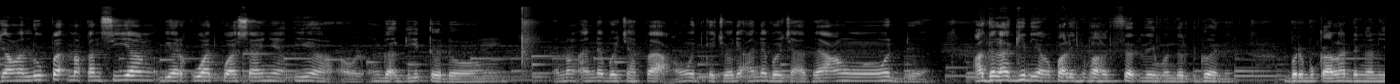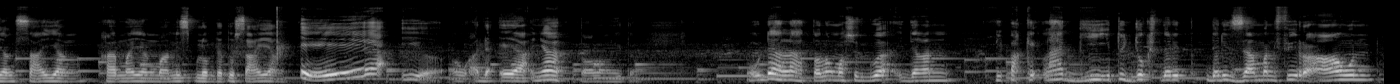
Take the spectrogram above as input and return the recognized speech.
jangan lupa makan siang biar kuat puasanya. Iya Allah enggak gitu dong. Emang anda bocah paud kecuali anda bocah paud ada lagi nih yang paling maksud nih menurut gue nih. Berbukalah dengan yang sayang karena yang manis belum tentu sayang. Eh iya. Oh ada nya tolong itu. Udahlah tolong maksud gue jangan dipakai lagi. Itu jokes dari dari zaman Firaun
